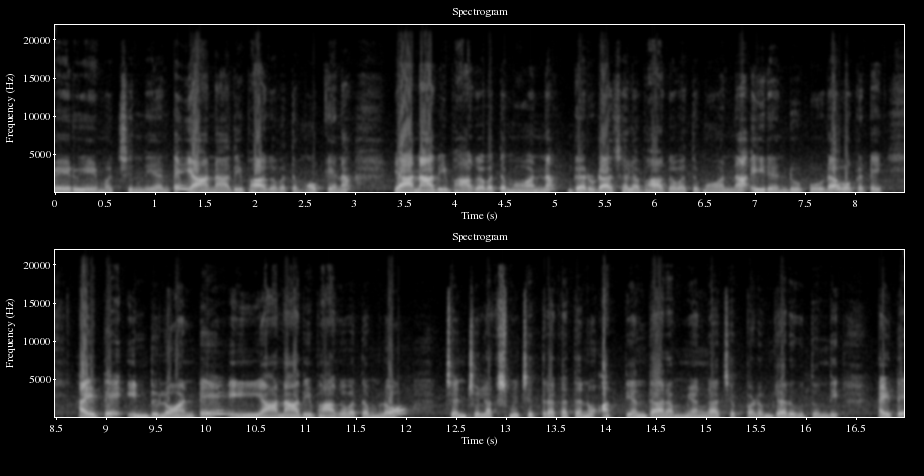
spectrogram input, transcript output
పేరు ఏమొచ్చింది అంటే యానాది భాగవతం ఓకేనా? యానాది భాగవతము అన్న గరుడాచల భాగవతము అన్న ఈ రెండు కూడా ఒకటే. అయితే ఇందులో అంటే ఈ యానాది భాగవతంలో చెంచులక్ష్మి చిత్రకథను అత్యంత రమ్యంగా చెప్పడం జరుగుతుంది. అయితే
